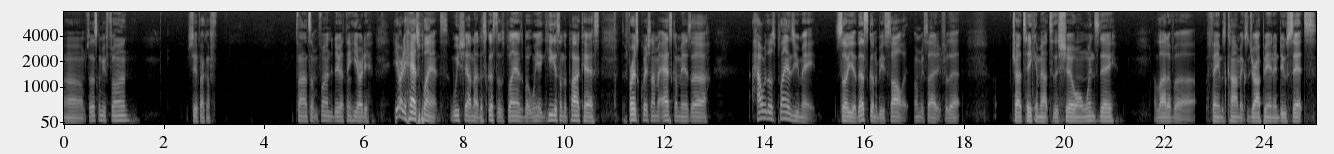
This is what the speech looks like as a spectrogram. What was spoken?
Um, so that's gonna be fun. See if I can f- find something fun to do. I think he already he already has plans. We shall not discuss those plans, but when he gets on the podcast, the first question I'm gonna ask him is, uh, how were those plans you made? So yeah, that's gonna be solid. I'm excited for that. Try to take him out to the show on Wednesday. A lot of uh famous comics drop in and do sets.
